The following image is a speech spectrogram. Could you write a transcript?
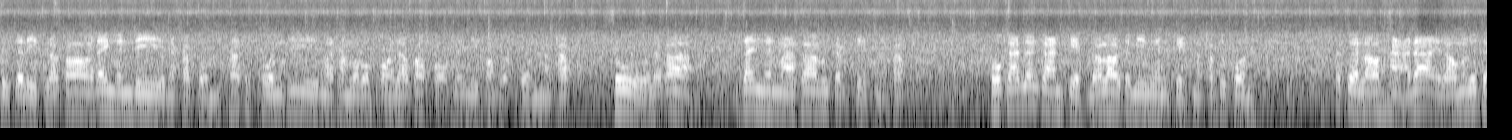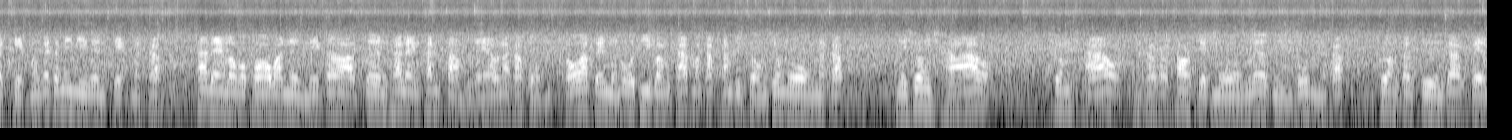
สุจริตแล้วก็ได้เงินดีนะครับ ผมถ้าทุกคนที่มาทำรปภแล้วก็ขอให้มีความอดทนนะครับ สู้แล้วก็ได้เงินมาก็รู้จักเก็บนะครับ โฟกัสเรื่องการเก็บแล้วเราจะมีเงินเก็บนะครับ ทุกคน ถ้าเกิดเราหาได้เราไม่รู้จะเก็บมันก็จะไม่มีเงินเก็บนะครับค่าแรงรปภวันหนึ่งนี่ก็เกินค่าแรงขั้นต่ำแล้วนะครับ ผมเพราะว่าเป็นเหมือนโอทีบังคับมาครับทำ12 ชั่วโมงนะครับ ในช่วงเช้าช่วงเช้านะครับก็เข้า7โมงเลิก1ทุ่มนะครับ ช่วงกลางคืนก็เป็น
